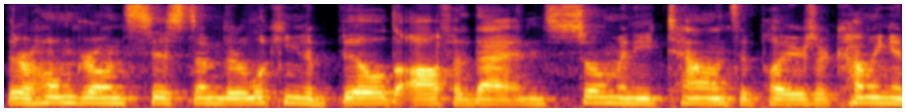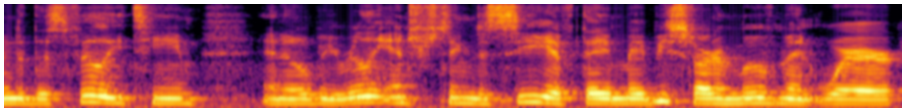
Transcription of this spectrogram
their homegrown system. They're looking to build off of that, and so many talented players are coming into this Philly team, and it'll be really interesting to see if they maybe start a movement where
